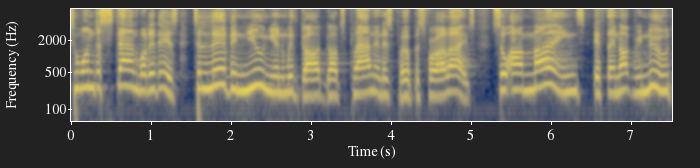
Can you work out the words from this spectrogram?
to understand what it is to live in union with God, God's plan and his purpose for our lives. So our minds, if they're not renewed,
